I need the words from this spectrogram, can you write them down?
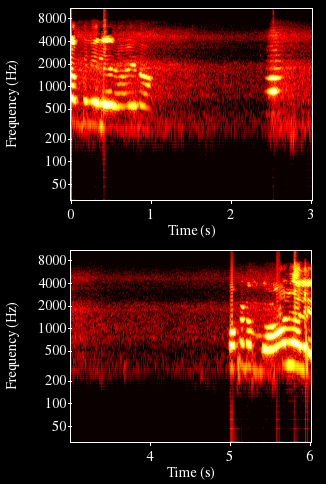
కంపెనీ లేదు ఆయన ఒకటి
